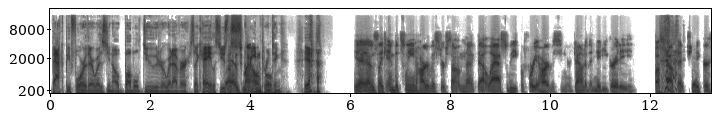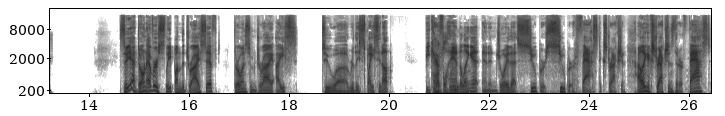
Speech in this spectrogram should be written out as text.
back before there was you know Bubble Dude or whatever. It's like, hey, let's use Yeah, the it was my screen printing. Yeah, Yeah, that was like in between harvest or something that, that last week before you harvest and you're down to the nitty gritty, bust out that shaker. So yeah, don't ever sleep on the dry sift. Throw in some dry ice to uh, really spice it up. Be careful Absolutely. handling it and enjoy that super super fast extraction. I like extractions that are fast.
